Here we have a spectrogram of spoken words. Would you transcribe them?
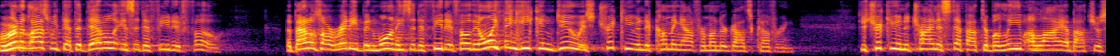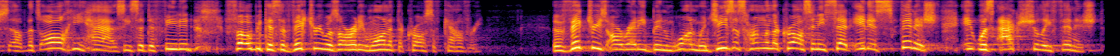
We learned it last week that the devil is a defeated foe. The battle's already been won. He's a defeated foe. The only thing he can do is trick you into coming out from under God's covering to trick you into trying to step out to believe a lie about yourself. That's all he has. He's a defeated foe because the victory was already won at the cross of Calvary. The victory's already been won. When Jesus hung on the cross and he said, It is finished, it was actually finished.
